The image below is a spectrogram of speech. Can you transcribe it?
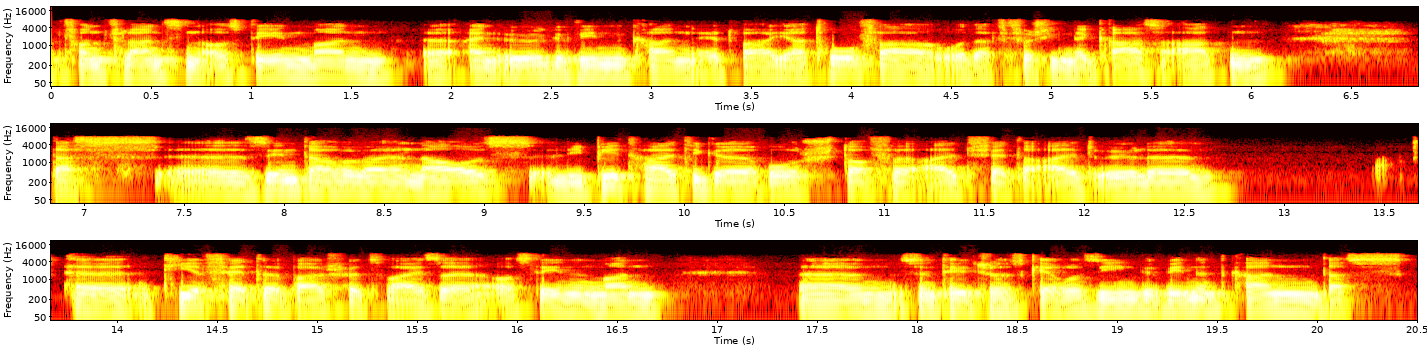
von Pflanzen, aus denen man äh, ein Öl gewinnen kann, etwa Jatropha oder verschiedene Grasarten. Das äh, sind darüber hinaus lipidhaltige Rohstoffe, Altfette, Altöle, äh, Tierfette beispielsweise, aus denen man äh, synthetisches Kerosin gewinnen kann. Das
